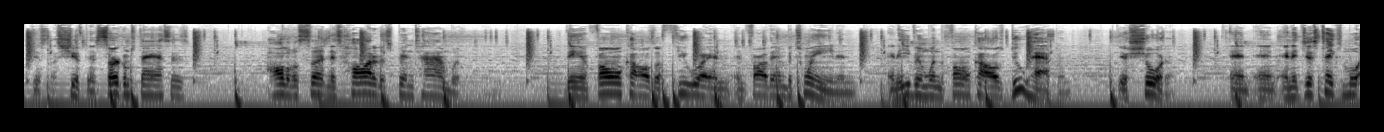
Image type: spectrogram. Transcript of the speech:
just a shift in circumstances, all of a sudden it's harder to spend time with them. Then phone calls are fewer and, and farther in between. And, and even when the phone calls do happen, they're shorter. and and and it just takes more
